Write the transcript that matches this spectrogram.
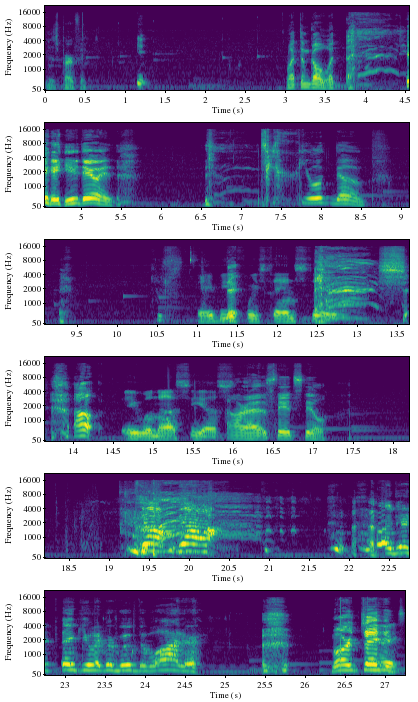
This is perfect. It- Let them go. What are you doing? you look dumb. Maybe They- if we stand still, oh, they will not see us. alright, stand still. no, no! I didn't think you would remove the water. More chickens!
